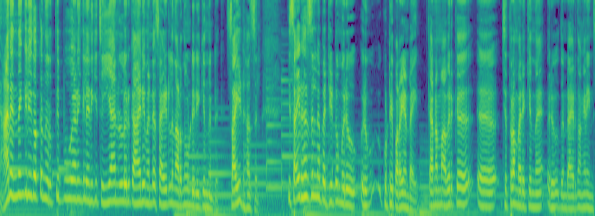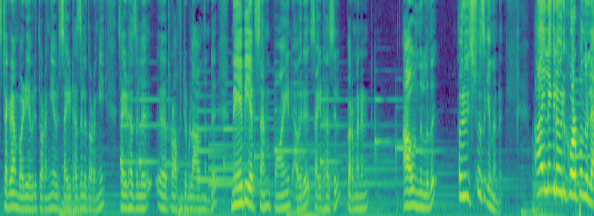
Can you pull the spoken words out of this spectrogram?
ഞാൻ എന്തെങ്കിലും ഇതൊക്കെ നിർത്തിപ്പോവുകയാണെങ്കിൽ എനിക്ക് ചെയ്യാനുള്ളൊരു കാര്യം എന്റെ സൈഡിൽ നടന്നുകൊണ്ടിരിക്കുന്നുണ്ട്. Side hustle. ഈ സൈഡ് ഹസലിനെ പറ്റിയിട്ടും ഒരു ഒരു കുട്ടി പറയണ്ടായി. കാരണം അവർക്ക് ചിത്രം വരയ്ക്കുന്ന ഒരു ഇതുണ്ടായിരുന്നു. അങ്ങനെ ഇൻസ്റ്റാഗ്രാം വഴി അവർ തുടങ്ങി അവർ സൈഡ് ഹസിൽ തുടങ്ങി. സൈഡ് ഹസിൽ പ്രോഫിറ്റബിൾ ആവുന്നുണ്ട്. മേ ബി അറ്റ് സം പോയിന്റ് അവർ സൈഡ് ഹസിൽ പെർമനന്റ് ആവും എന്നുള്ളത് അവർ വിശ്വസിക്കുന്നുണ്ട്. ആയില്ലെങ്കിലും അവർക്ക് കുഴപ്പമൊന്നുമില്ല.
